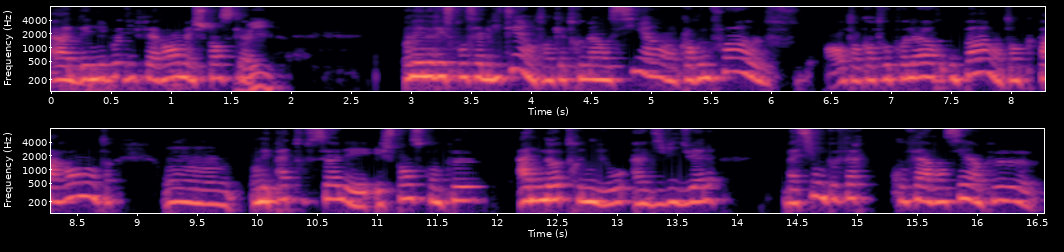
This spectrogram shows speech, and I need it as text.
À des niveaux différents, mais je pense que oui on a une responsabilité en tant qu'être humain aussi, hein. encore une fois, en tant qu'entrepreneur ou pas, en tant que parent, on n'est pas tout seul et, je pense qu'on peut, à notre niveau individuel, bah, si on peut faire qu'on fait avancer un peu,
